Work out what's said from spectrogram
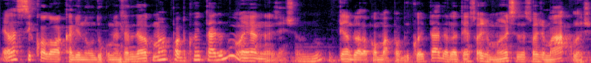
ela se coloca ali no documentário dela como uma pobre coitada, não é, né, gente? Eu não entendo ela como uma pobre coitada, ela tem as suas manchas, as suas máculas,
